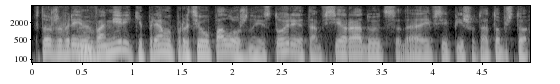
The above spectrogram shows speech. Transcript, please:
В то же время в Америке прямо противоположная история, там все радуются, да, и все пишут о том, что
